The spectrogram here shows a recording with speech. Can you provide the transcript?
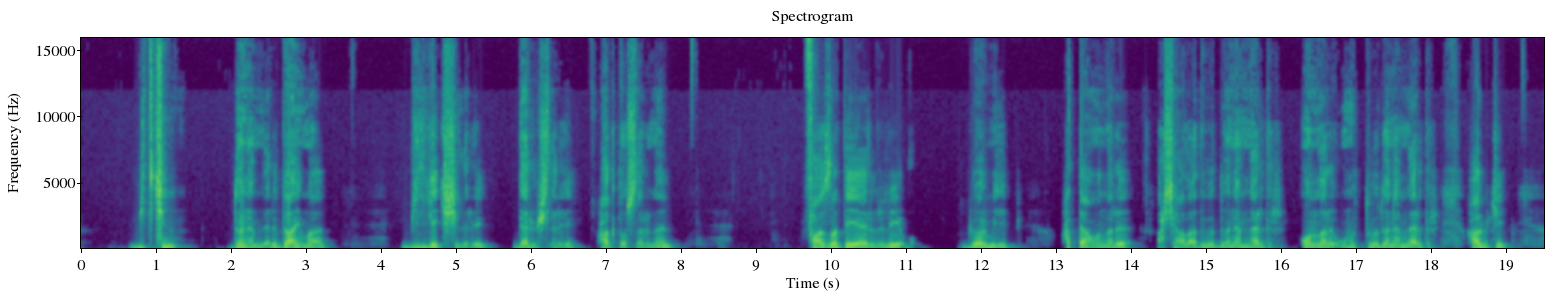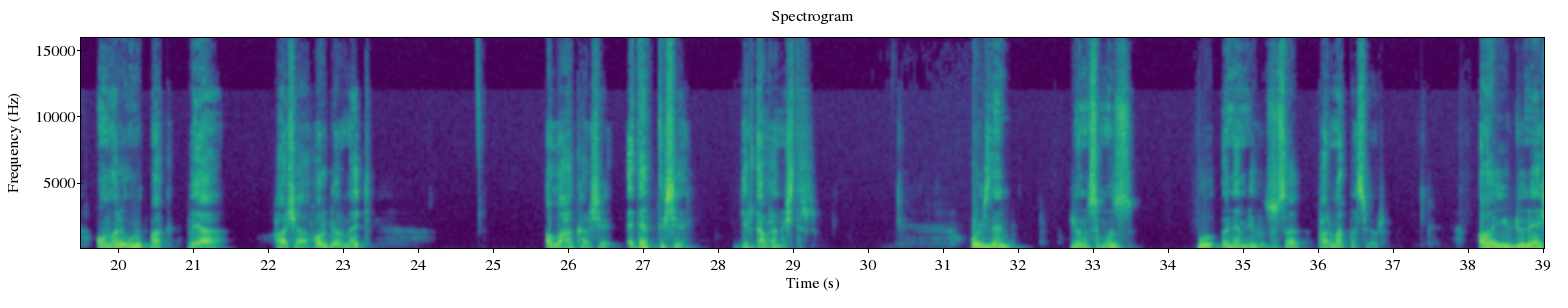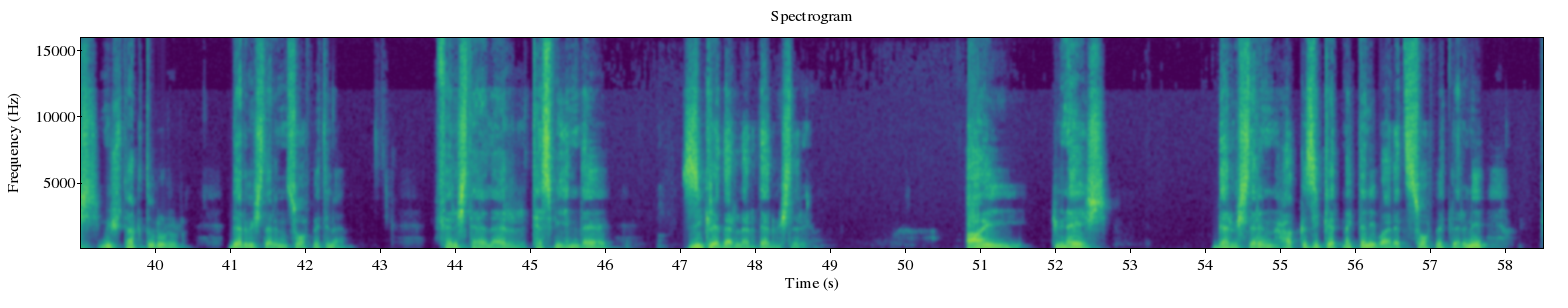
bitkin dönemleri daima bilge kişileri, dervişleri, hak dostlarını fazla değerli görmeyip hatta onları aşağıladığı dönemlerdir. Onları unuttuğu dönemlerdir. Halbuki onları unutmak veya haşa hor görmek Allah'a karşı edep dışı bir davranıştır. O yüzden Yunus'umuz bu önemli hususa parmak basıyor. Ay güneş müştak durur dervişlerin sohbetine. Ferişteler tesbihinde zikrederler dervişleri. Ay, güneş, dervişlerin hakkı zikretmekten ibaret sohbetlerini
